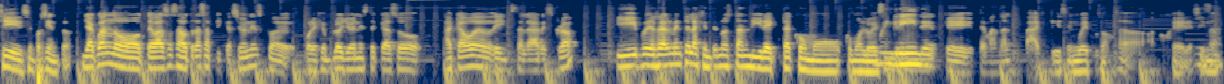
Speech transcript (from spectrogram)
Sí, 100%. Ya cuando te vas a otras aplicaciones, por ejemplo, yo en este caso acabo de instalar Scruff y pues realmente la gente no es tan directa como, como lo es Como en Grindr. que te mandan el pack y te dicen, güey, pues vamos a, coger y así, ¿no?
